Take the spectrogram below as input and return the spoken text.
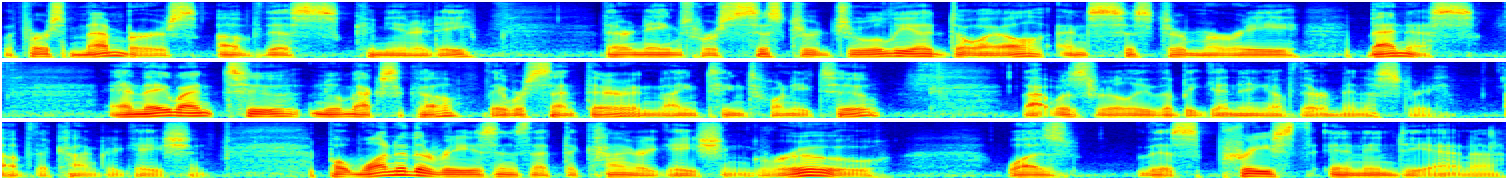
the first members of this community, their names were Sister Julia Doyle and Sister Marie Benes. And they went to New Mexico. They were sent there in 1922. That was really the beginning of their ministry, of the congregation. But one of the reasons that the congregation grew was this priest in Indiana.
